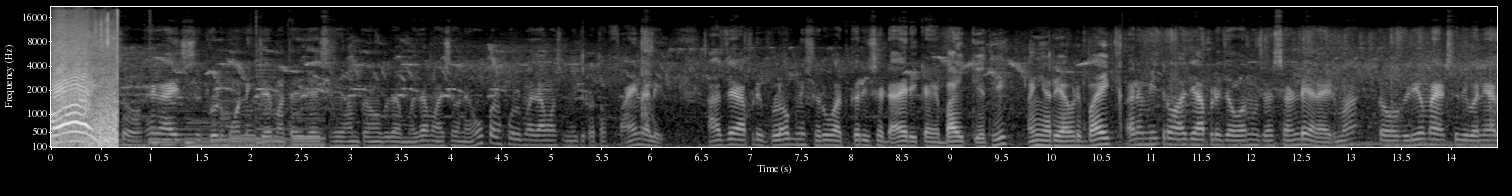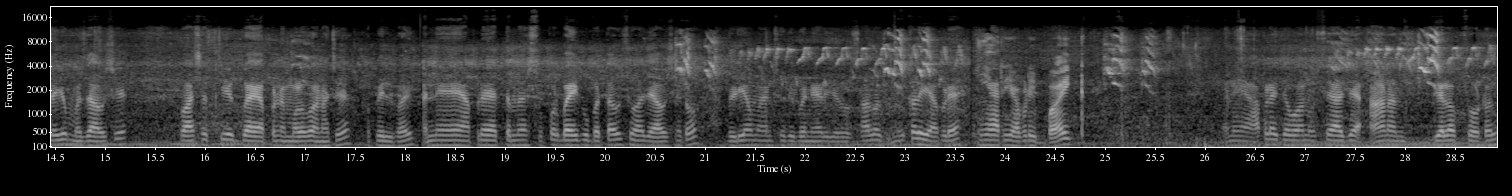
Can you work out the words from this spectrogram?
ભાઈ. ગુડ મોર્નિંગ જય માતાજી, જય શ્રી રામ. તમે બધા મજામાં છો અને હું પણ ફૂલ મજામાં છું મિત્રો. તો ફાઇનલી આજે આપણી બ્લોગની શરૂઆત કરી છે ડાયરી કાંઈ બાઇકેથી અહીંયા રહી આપણી બાઇક અને મિત્રો, આજે આપણે જવાનું છે સન્ડે રાઈડમાં તો વિડીયોમાં એટ સુધી બન્યા રહેજો, મજા આવશે. વાસદથી એક ભાઈ આપણને મળવાના છે કપિલભાઈ અને આપણે તમને સુપર બાઇકો છું આજે આવશે તો. વિડીયોમાં એટ સુધી બન્યા રહેજો. ચાલો નીકળીએ આપણે. અહીંયા રહી આપણી બાઇક અને આપણે જવાનું છે આજે આણંદ ગેલોક્સ હોટલ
